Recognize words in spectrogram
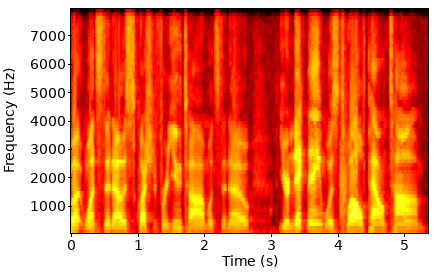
but wants to know. This question for you, Tom. Wants to know your nickname was 12 Pound Tom.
